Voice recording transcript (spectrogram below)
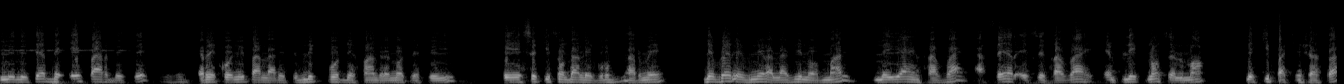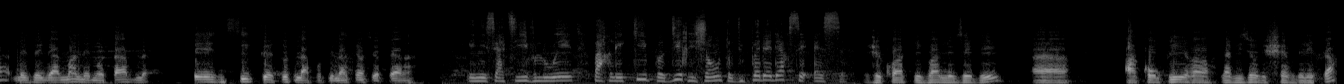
militaires de FRDC reconnus par la République pour défendre notre pays et ceux qui sont dans les groupes armés devraient revenir à la vie normale, mais il y a un travail à faire et ce travail implique non seulement l'équipe à Kinshasa, mais également les notables ainsi que toute la population sur terrain. Initiative louée par l'équipe dirigeante du PDDRCS. Je crois qu'il va nous aider à accomplir la vision du chef de l'État,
